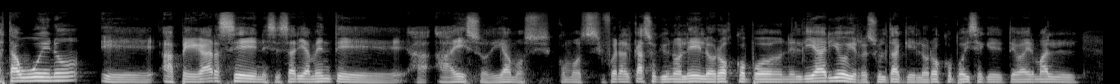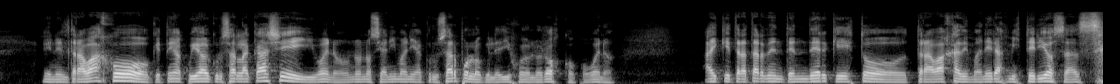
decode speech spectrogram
está bueno eh, apegarse necesariamente a, eso, digamos, como si fuera el caso que uno lee el horóscopo en el diario y resulta que el horóscopo dice que te va a ir mal en el trabajo o que tenga cuidado al cruzar la calle y bueno, uno no se anima ni a cruzar por lo que le dijo el horóscopo. Bueno, hay que tratar de entender que esto trabaja de maneras misteriosas,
